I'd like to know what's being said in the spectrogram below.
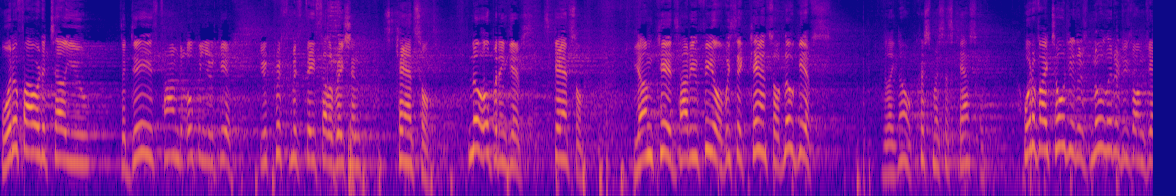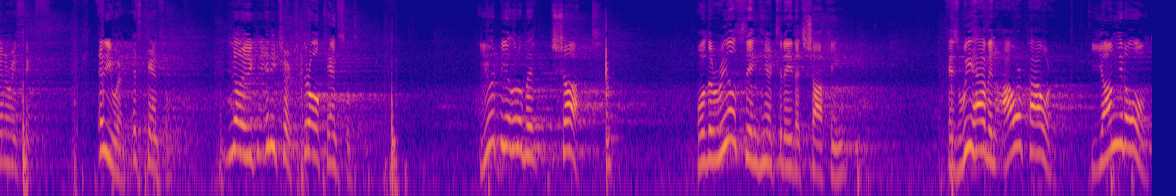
What if I were to tell you the day is time to open your gifts? Your Christmas Day celebration is canceled. No opening gifts, it's canceled. Young kids, how do you feel? We say canceled, no gifts. You're like, no, Christmas is canceled. What if I told you there's no liturgies on January 6th? Anywhere, it's canceled. No, any church, they're all canceled. You would be a little bit shocked. Well, the real thing here today that's shocking is we have in our power, young and old,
